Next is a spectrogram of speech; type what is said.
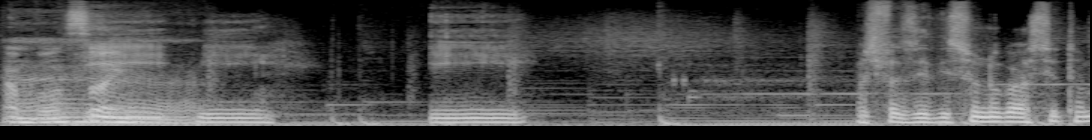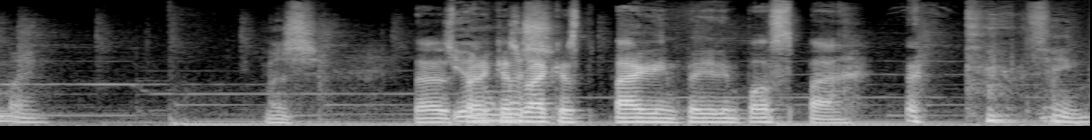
É um bom Ah. sonho. E, e, e- Mas fazer disso um negócio também. Mas Estás a Eu esperar não que as acho- vacas te paguem para irem para o spa. sim.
